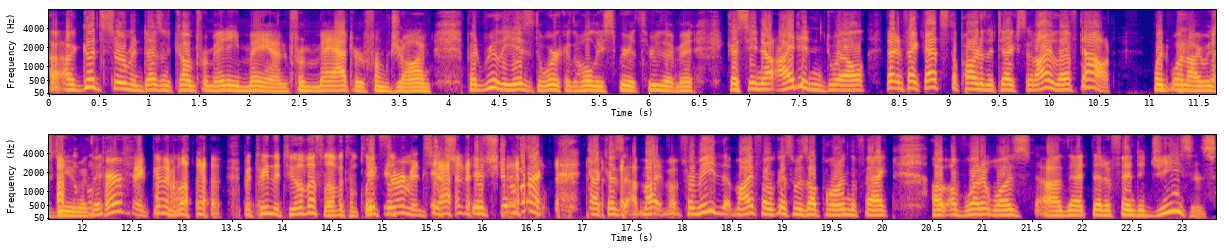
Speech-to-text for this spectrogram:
a, a good sermon doesn't come from any man, from Matt or from John, but really is the work of the Holy Spirit through them. Because see, now I didn't dwell. In fact, that's the part of the text that I left out when when I was dealing with it. perfect, good. Well, between the two of us, we'll have a complete It- it- sermon. It, John. it should work. Yeah, because my for me, my focus was upon the fact of, of what it was uh, that that offended Jesus,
